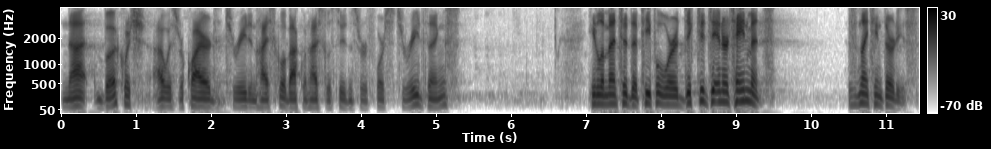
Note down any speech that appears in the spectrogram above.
In that book, which I was required to read in high school, back when high school students were forced to read things, he lamented that people were addicted to entertainment. This is 1930s.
